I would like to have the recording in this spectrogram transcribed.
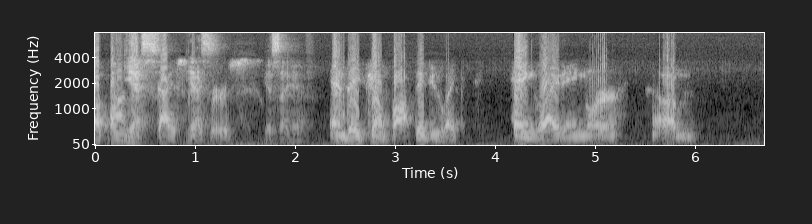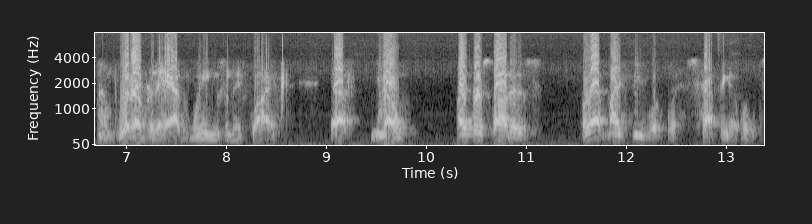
up on Yes, skyscrapers Yes, I have. and they jump off. They do like hang gliding or um, whatever. They have wings and they fly. Yeah, you know, my first thought is, well, that might be what was happening at Willis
